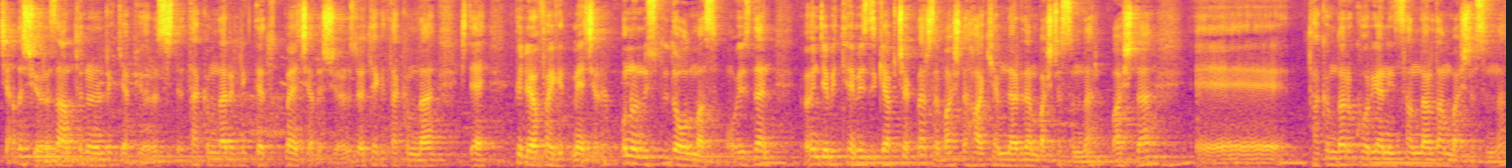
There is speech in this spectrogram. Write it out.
Çalışıyoruz, antrenörlük yapıyoruz. İşte takımları ligde tutmaya çalışıyoruz. Öteki takımda işte playoff'a gitmeye çalışıyoruz. Bunun üstü de olmaz. O yüzden önce bir temizlik yapacaklarsa başta hakemlerden başlasınlar. Başta eee, takımları koruyan insanlardan başlasınlar.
